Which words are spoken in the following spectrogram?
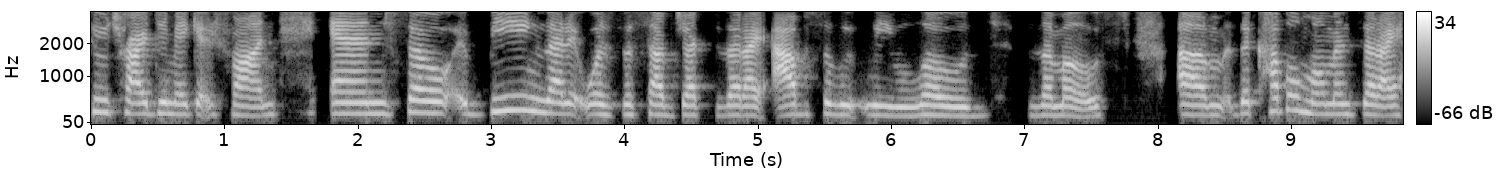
who tried to make it fun. And so, being that it was the subject that I absolutely loathed the most. Um, the couple moments that I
